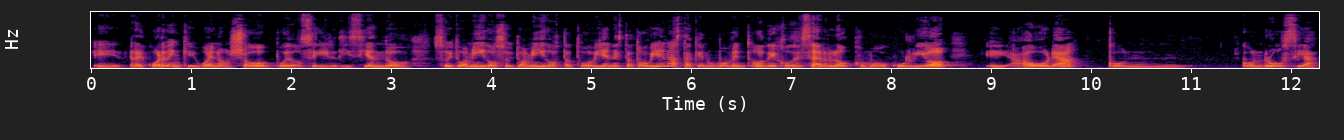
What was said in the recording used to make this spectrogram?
Eh, recuerden que, bueno, yo puedo seguir diciendo soy tu amigo, soy tu amigo, está todo bien, está todo bien, hasta que en un momento dejo de serlo, como ocurrió ahora con, Rusia.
